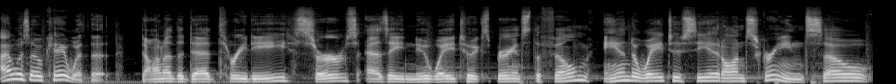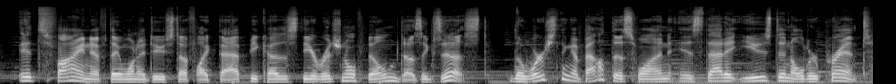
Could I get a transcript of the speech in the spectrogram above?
I was okay with it. Dawn of the Dead 3D serves as a new way to experience the film and a way to see it on screen, so it's fine if they want to do stuff like that because the original film does exist. The worst thing about this one is that it used an older print.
